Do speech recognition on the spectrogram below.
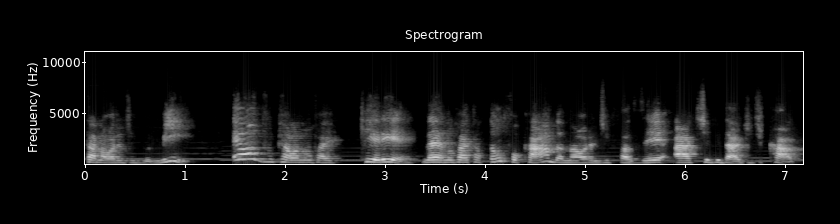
tá na hora de dormir, é óbvio que ela não vai querer, né? Não vai estar tão focada na hora de fazer a atividade de casa.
